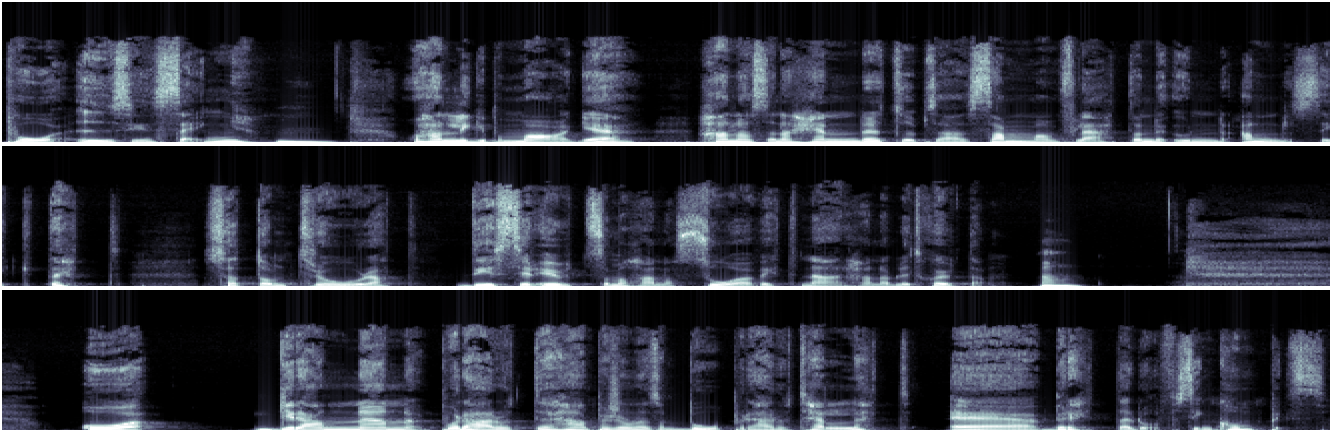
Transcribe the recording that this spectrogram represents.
på, i sin säng. Och han ligger på mage. Han har sina händer typ så här sammanflätande under ansiktet. Så att de tror att det ser ut som att han har sovit när han har blivit skjuten. Ja. Och grannen på det här, den här personen som bor på det här hotellet eh, berättar då för sin kompis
